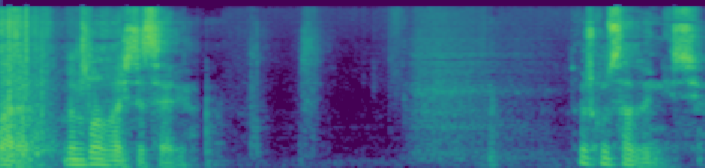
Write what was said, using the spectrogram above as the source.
Clara, vamos lá levar isto a sério. Vamos começar do início.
